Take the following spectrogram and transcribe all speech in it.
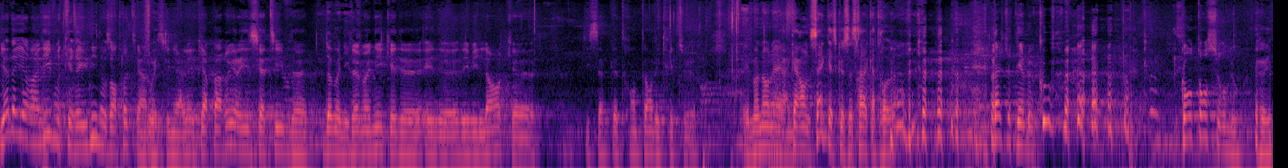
Il y a d'ailleurs un livre qui réunit nos entretiens, je signale, et qui est apparu à l'initiative de, Monique. de, Monique. et de, Lanck, euh, qui s'appelait 30 ans d'écriture. Et maintenant on est à 45, est-ce que ce sera à 80 Tâche de tenir le coup. Comptons sur nous. Oui.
